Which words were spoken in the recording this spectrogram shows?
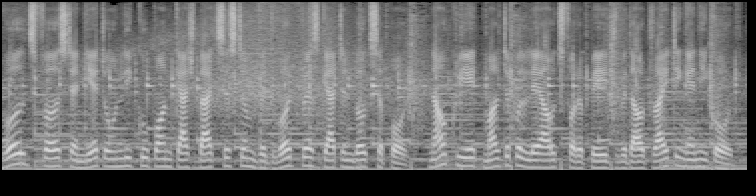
World's first and yet only coupon cashback system with WordPress Gutenberg support. Now create multiple layouts for a page without writing any code.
